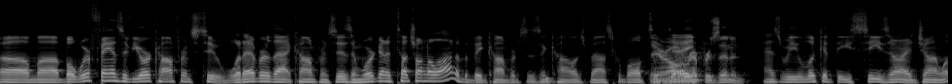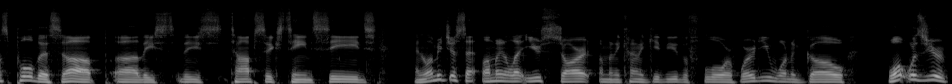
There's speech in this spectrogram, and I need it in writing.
Um, uh, but we're fans of your conference too, whatever that conference is. And we're going to touch on a lot of the big conferences in college basketball today. They're all represented. as we look at these seeds. All right, Jon, let's pull this up. Uh, these these top 16 seeds, and let me just I'm going to let you start. I'm going to kind of give you the floor. Where do you want to go? What was your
